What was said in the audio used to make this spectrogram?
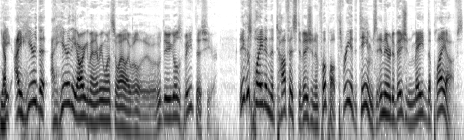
Yep. I, I hear the I hear the argument every once in a while, like, well, who the Eagles beat this year? The Eagles played in the toughest division in football. Three of the teams in their division made the playoffs.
